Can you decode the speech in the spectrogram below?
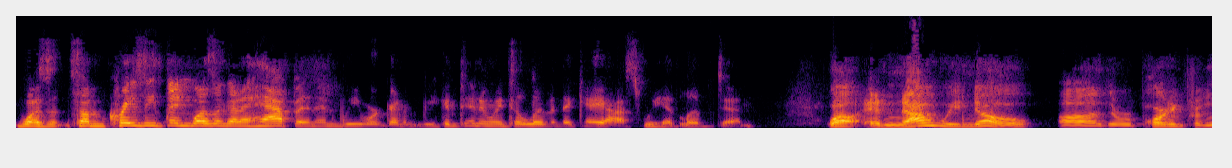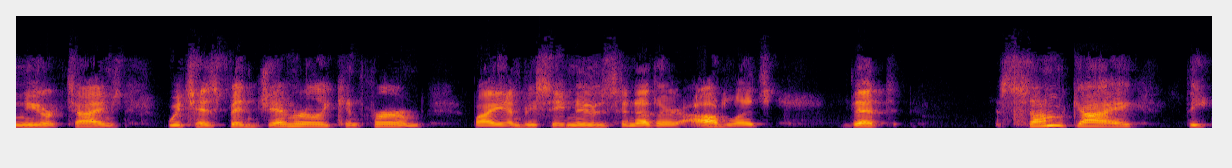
wasn't some crazy thing wasn't going to happen and we were going to be continuing to live in the chaos we had lived in. Well, and now we know uh, the reporting from the New York Times, which has been generally confirmed by NBC News and other outlets, that some guy, the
